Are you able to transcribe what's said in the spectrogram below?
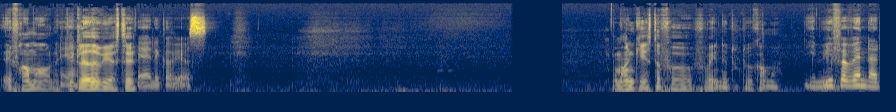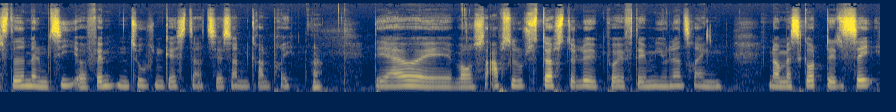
Det er fremragende. Ja. Det glæder vi os til. Ja, det gør vi også. Hvor mange gæster forventer du, der kommer? Jamen, vi forventer et sted mellem 10 og 15.000 gæster til sådan en Grand Prix. Ja. Det er jo øh, vores absolut største løb på FDM Jyllandsringen. Når Mascot DDC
